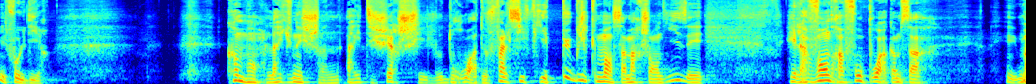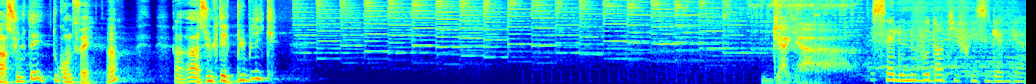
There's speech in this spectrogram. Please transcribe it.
il faut le dire. Comment Live Nation a été chercher le droit de falsifier publiquement sa marchandise et, et la vendre à faux poids comme ça? Et m'insulter, tout compte fait, hein? Insulter le public Gaga. C'est le nouveau dentifrice Gaga.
